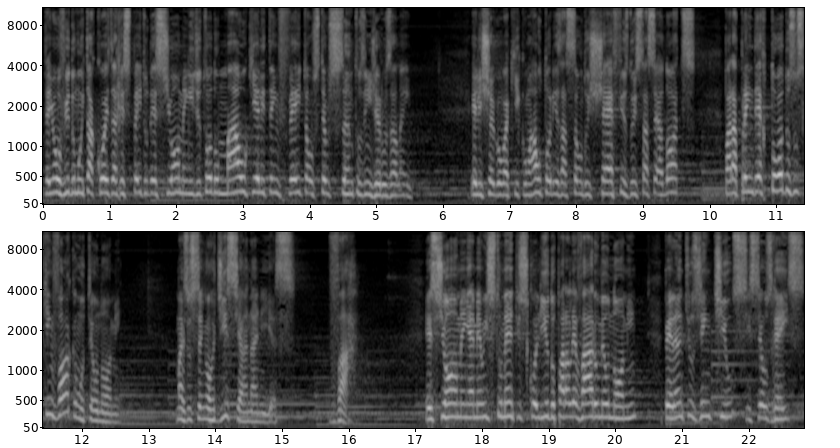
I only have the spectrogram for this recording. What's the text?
tenho ouvido muita coisa a respeito desse homem e de todo o mal que ele tem feito aos teus santos em Jerusalém. Ele chegou aqui com autorização dos chefes dos sacerdotes para prender todos os que invocam o teu nome. Mas o Senhor disse a Ananias: Vá. Este homem é meu instrumento escolhido para levar o meu nome perante os gentios e seus reis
